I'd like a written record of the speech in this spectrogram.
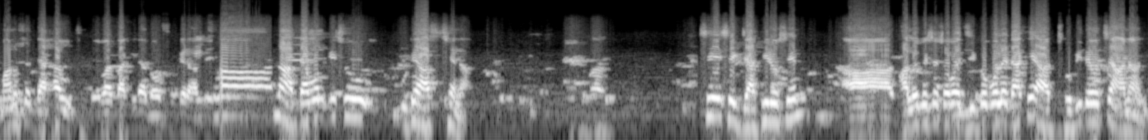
মানুষের দেখা উচিত এবার বাকিটা দর্শকের আহ, না তেমন কিছু উঠে আসছে না। সে শেখ জাকির হোসেন আর ভালোবেসে সবাই জিকো বলে ডাকে, আর ছবিতে হচ্ছে আনন্দ।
